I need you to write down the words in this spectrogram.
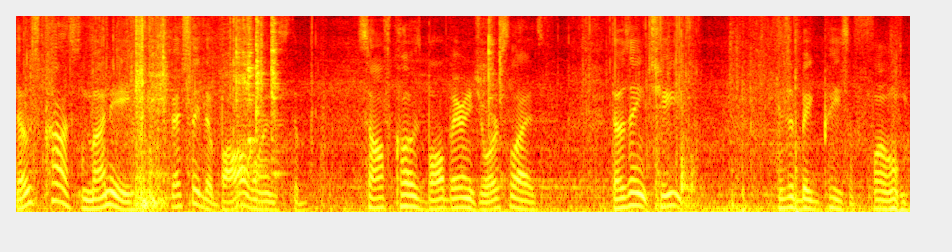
Those cost money, especially the ball ones, the soft close ball bearing drawer slides. Those ain't cheap. Here's a big piece of foam.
